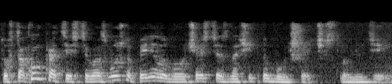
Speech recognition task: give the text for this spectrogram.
то в таком протесте, возможно, приняло бы участие значительно большее число людей.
